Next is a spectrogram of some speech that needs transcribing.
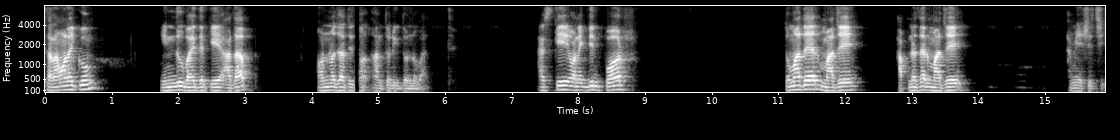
সালাম আলাইকুম। হিন্দু ভাইদেরকে আদাব, অন্য জাতির আন্তরিক ধন্যবাদ। আজকে অনেকদিন পর তোমাদের মাঝে, আপনাদের মাঝে আমি এসেছি।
